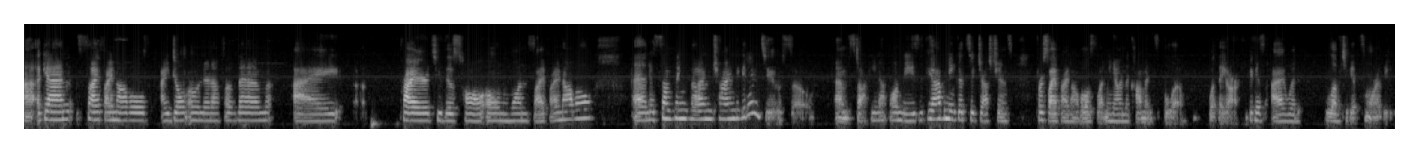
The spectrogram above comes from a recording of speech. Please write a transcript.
Uh, again, sci-fi novels, I don't own enough of them. I, prior to this haul, own one sci-fi novel, and it's something that I'm trying to get into, so I'm stocking up on these. If you have any good suggestions for sci-fi novels, let me know in the comments below what they are, because I would love to get some more of these.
